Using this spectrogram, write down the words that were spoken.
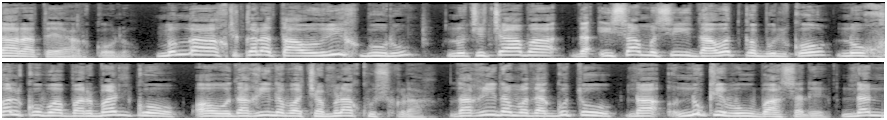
لار تیار کولو مونږه کله تاریخ ګورو نو چې چا با د عیسی مسیح دعوت قبول کو نو خلکو به بربند کو او دغې نه به چمړه کوس کړه دغې نه به د غوتو نه نوکي وو باسره نن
